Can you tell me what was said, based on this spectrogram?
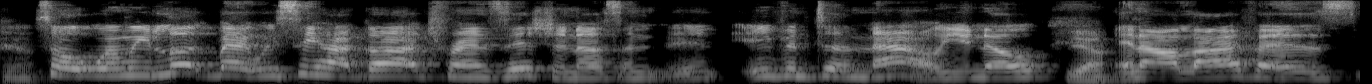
Yeah. So when we look back, we see how God transitioned us, and, and even to now, you know, Yeah. and our life has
